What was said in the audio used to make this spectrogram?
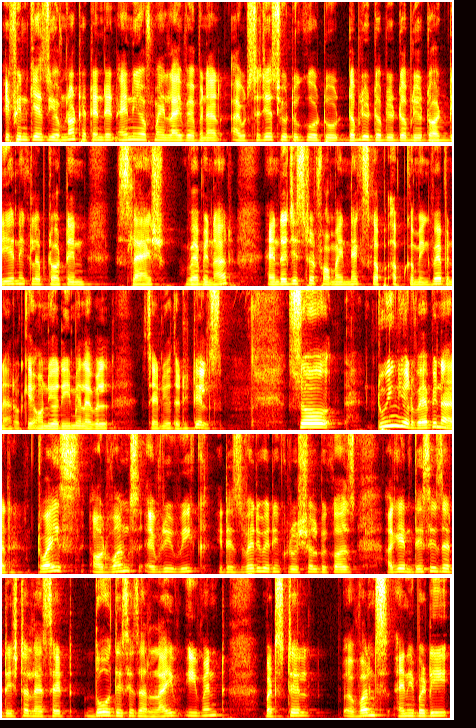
If in case you have not attended any of my live webinar i would suggest you to go to www.dnaclub.in slash webinar and register for my next up- upcoming webinar okay? On your email i will send you the details. So doing your webinar twice or once every week it is very very crucial because again this is a digital asset though this is a live event but still uh, once anybody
